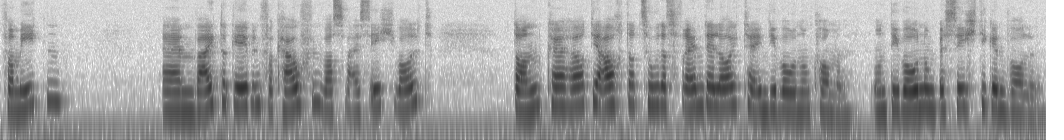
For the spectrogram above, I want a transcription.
vermieten, ähm, weitergeben, verkaufen, was weiß ich, wollt, dann gehört ja auch dazu, dass fremde Leute in die Wohnung kommen und die Wohnung besichtigen wollen.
